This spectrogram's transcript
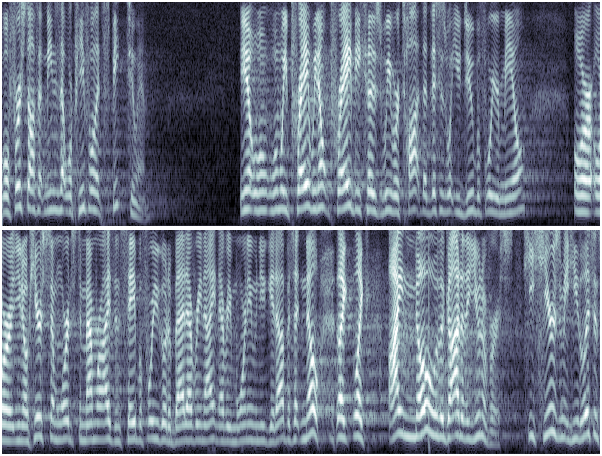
Well, first off, it means that we're people that speak to Him. You know, when, when, we pray, we don't pray because we were taught that this is what you do before your meal. Or, or, you know, here's some words to memorize and say before you go to bed every night and every morning when you get up. It's like, no, like, like I know the God of the universe. He hears me, He listens,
